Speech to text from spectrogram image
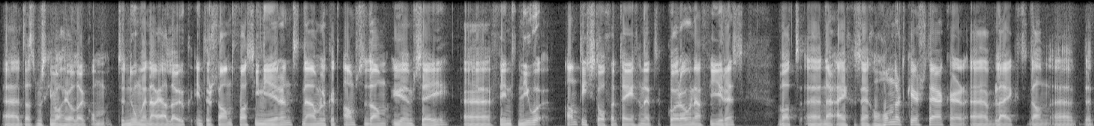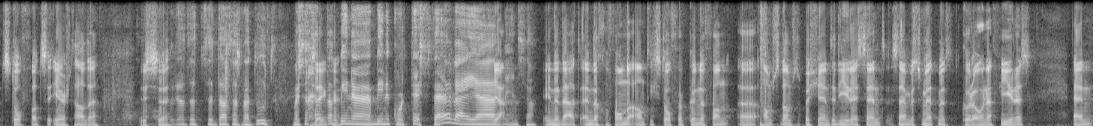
Dat is misschien wel heel leuk om te noemen. Nou ja, leuk, interessant, fascinerend. Namelijk het Amsterdam UMC vindt nieuwe antistoffen tegen het coronavirus. Wat naar eigen zeggen 100 keer sterker blijkt dan het stof wat ze eerst hadden. Dus, eh, dat, het, dat het wat doet. Maar ze gaan Zeker. dat binnen, binnenkort testen hè, bij eh, ja, mensen. inderdaad. En de gevonden antistoffen kunnen van eh, Amsterdamse patiënten die recent zijn besmet met het coronavirus. En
